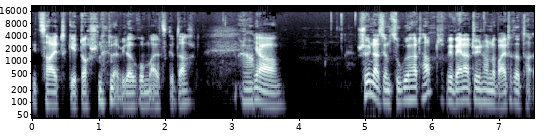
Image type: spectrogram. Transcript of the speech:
die Zeit geht doch schneller wieder rum als gedacht. Ja. ja. Schön, dass ihr uns zugehört habt. Wir werden natürlich noch eine weitere Ta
